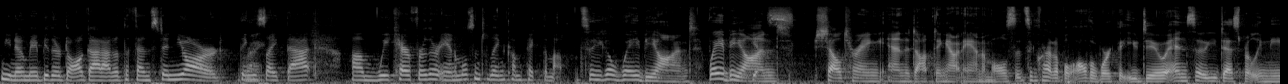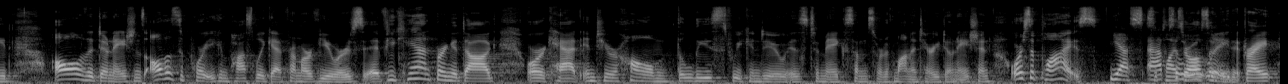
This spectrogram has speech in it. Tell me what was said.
you know, maybe their dog got out of the fenced in yard, things right. like that, um, we care for their animals until they can come pick them up. So you go way beyond, way beyond. Yes sheltering and adopting out animals. It's incredible all the work that you do, and so you desperately need all the donations, all the support you can possibly get from our viewers. If you can't bring a dog or a cat into your home, the least we can do is to make some sort of monetary donation or supplies. Yes, supplies absolutely. are also needed, right?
